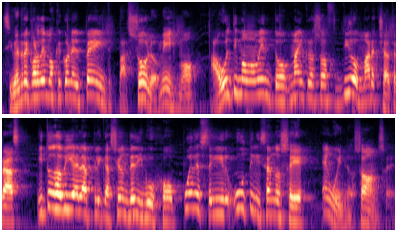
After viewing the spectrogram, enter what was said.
Si bien recordemos que con el Paint pasó lo mismo, a último momento Microsoft dio marcha atrás y todavía la aplicación de dibujo puede seguir utilizándose en Windows 11.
